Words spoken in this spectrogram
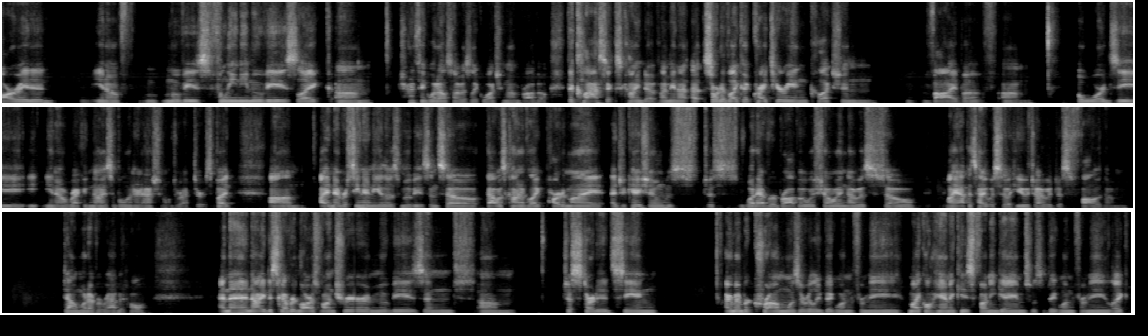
R-rated, you know, f- movies, Fellini movies like um, trying to think what else I was like watching on Bravo. The classics, kind of. I mean, a, a, sort of like a Criterion Collection vibe of um, awardsy, you know, recognizable international directors. But um, I had never seen any of those movies, and so that was kind of like part of my education was just whatever Bravo was showing. I was so my appetite was so huge, I would just follow them down whatever rabbit hole. And then I discovered Lars von Trier in movies and um, just started seeing. I remember Crumb was a really big one for me. Michael Haneke's Funny Games was a big one for me. Like,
